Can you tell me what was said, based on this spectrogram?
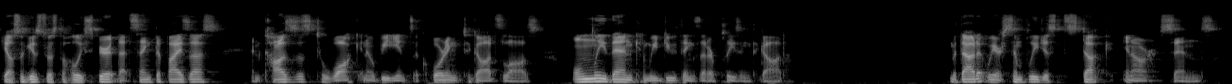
He also gives to us the Holy Spirit that sanctifies us and causes us to walk in obedience according to God's laws. Only then can we do things that are pleasing to God. Without it, we are simply just stuck in our sins.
